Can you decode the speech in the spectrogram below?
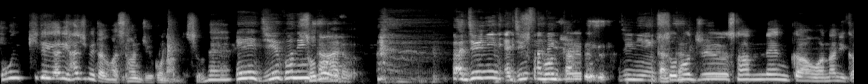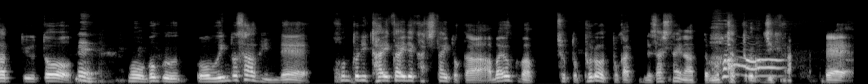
本気でやり始めたのが35なんですよね。えー、15年間ある。あ、12年、13年間。12年間その13年間は何かっていうと、ええ、もう僕、ウィンドサーフィンで、本当に大会で勝ちたいとか、あばよくばちょっとプロとか目指したいなって思っちゃってる時期があって、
